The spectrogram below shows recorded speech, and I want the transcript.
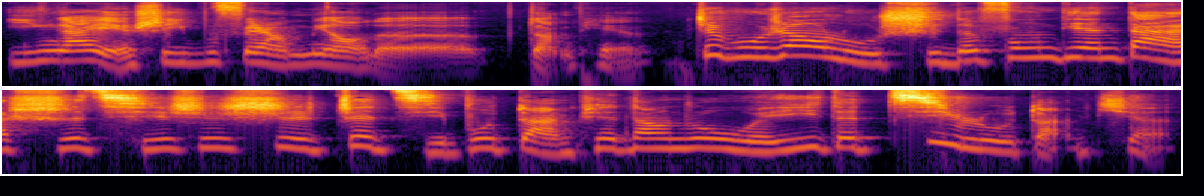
应该也是一部非常妙的短片。这部让鲁什的疯癫大师其实是这几部短片当中唯一的记录短片。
